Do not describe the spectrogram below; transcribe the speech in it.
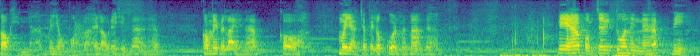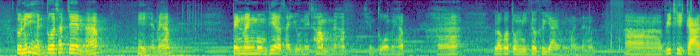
ซอกหินนะครับไม่ยอมออกมาให้เราได้เห็นหน้านะครับ ก็ไม่เป็นไรนะครับ ก็ ไม่อยากจะไปรบกวนมันมากนะครับ นี่ครับผมเจออีกตัวหนึ่งนะครับ นี่ ตัวนี้เห็นตัวชัดเจนนะครับ นี่เห็นไหมครับ เป็นแมงมุมที่อาศัยอยู่ในถ้ำนะครับ เห็นตัวไหมครับอ่าแล้วก็ตรงนี้ก็คือใยของมันนะครับอ่าวิธีการ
